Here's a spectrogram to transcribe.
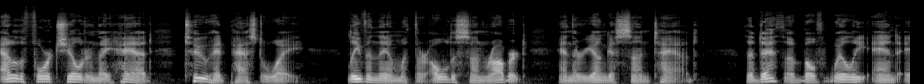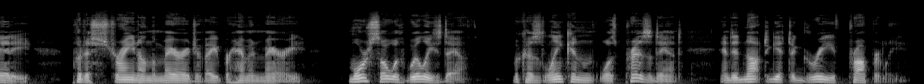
Out of the four children they had, two had passed away, leaving them with their oldest son Robert and their youngest son Tad. The death of both Willie and Eddie put a strain on the marriage of Abraham and Mary, more so with Willie's death because Lincoln was president and did not get to grieve properly.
